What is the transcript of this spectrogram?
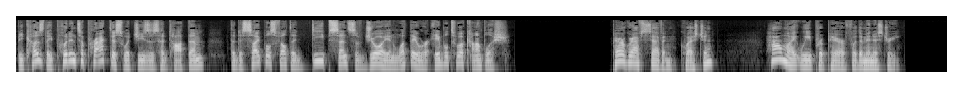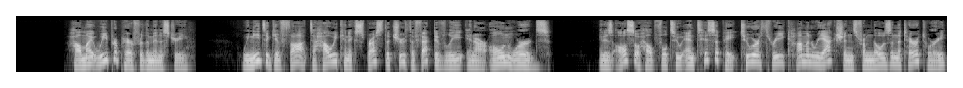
Because they put into practice what Jesus had taught them, the disciples felt a deep sense of joy in what they were able to accomplish. Paragraph 7. Question. How might we prepare for the ministry? How might we prepare for the ministry? We need to give thought to how we can express the truth effectively in our own words. It is also helpful to anticipate two or three common reactions from those in the territory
